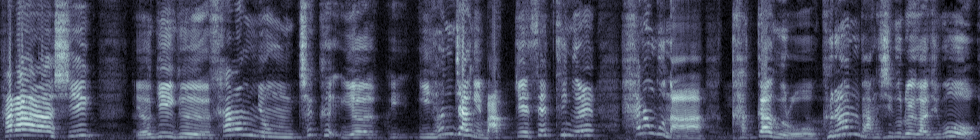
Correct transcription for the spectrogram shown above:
하나하나씩 여기 그 산업용 체크 이, 이- 이 현장에 맞게 세팅을 하는구나 각각으로 그런 방식으로 해가지고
